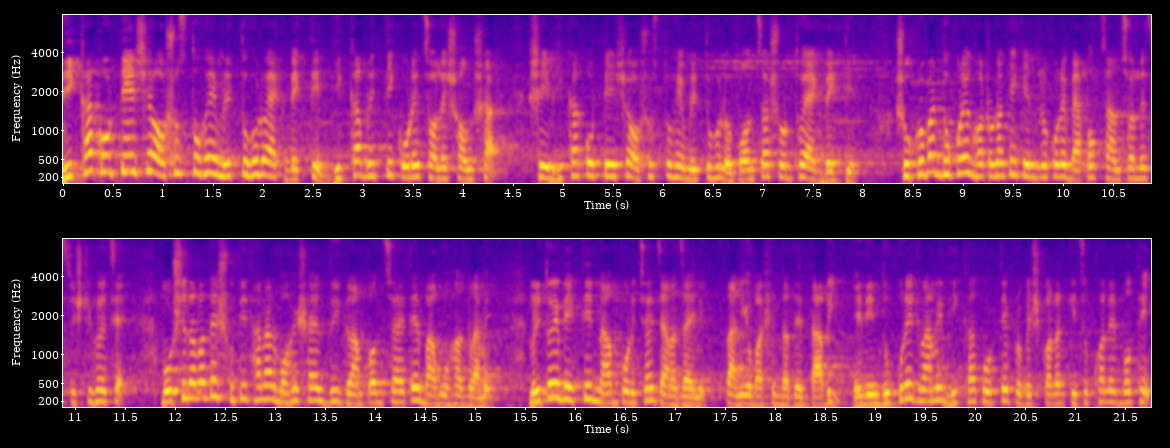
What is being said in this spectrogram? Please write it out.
ভিক্ষা করতে এসে অসুস্থ হয়ে মৃত্যু হলো এক ব্যক্তির ভিক্ষাবৃত্তি করে চলে সংসার। সেই ভিক্ষা করতে এসে অসুস্থ হয়ে মৃত্যু হলো পঞ্চাশোর্ধ্ব এক ব্যক্তির শুক্রবার দুপুরে ঘটনাকে কেন্দ্র করে ব্যাপক চাঞ্চল্যের সৃষ্টি হয়েছে। মুর্শিদাবাদের সুতি থানার মহেশাইল দুই গ্রাম পঞ্চায়েতের বামুহা গ্রামে। মৃত এই ব্যক্তির নাম পরিচয় জানা যায়নি। স্থানীয় বাসিন্দাদের দাবি, এদিন দুপুরে গ্রামে ভিক্ষা করতে প্রবেশ করার কিছুক্ষণের মধ্যেই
